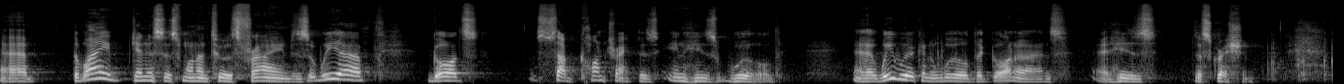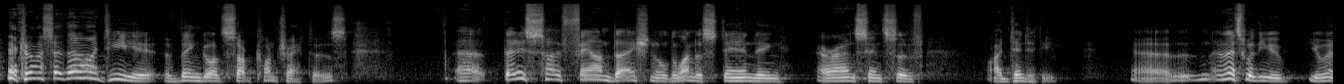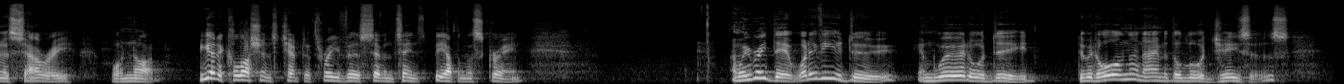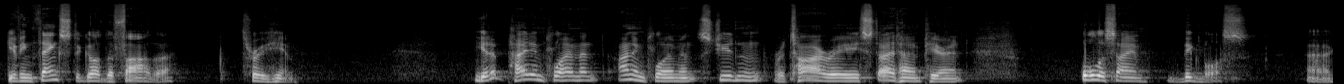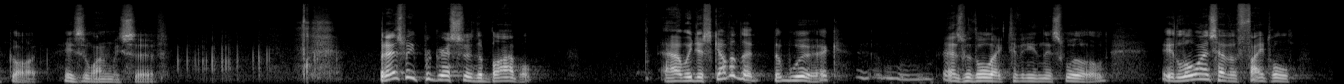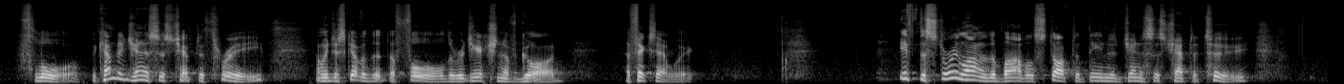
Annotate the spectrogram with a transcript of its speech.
Uh, the way Genesis 1 and 2 is framed is that we are God's subcontractors in His world. Uh, we work in a world that God owns at His discretion. Now, can I say that idea of being God's subcontractors uh, that is so foundational to understanding our own sense of identity. Uh, and that's whether you, you earn a salary or not. You go to Colossians chapter 3, verse 17, be up on the screen. And we read there, whatever you do in word or deed, do it all in the name of the Lord Jesus, giving thanks to God the Father through him. You get it paid employment, unemployment, student, retiree, stay at home parent, all the same big boss, uh, God. He's the one we serve. But as we progress through the Bible, uh, we discover that the work, as with all activity in this world, it'll always have a fatal flaw. We come to Genesis chapter 3 and we discover that the fall, the rejection of God, affects our work if the storyline of the Bible stopped at the end of Genesis chapter 2,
